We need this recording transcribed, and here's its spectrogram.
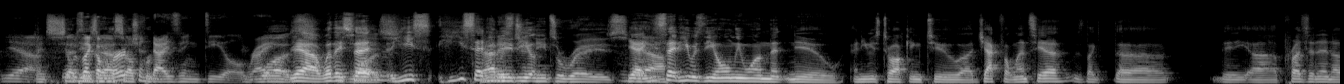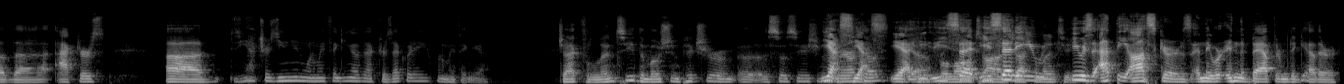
Yeah, and it set was like a ass up for- merchandising deal, right? was. yeah. Well, they It said was. he's he said that he was agent the needs a raise. yeah, Yeah. he said he was the only one that knew, and he was talking to uh, Jack Valencia, who's like the the uh, president of the actors. Uh, the Actors Union. What am I thinking of? Actors Equity. What am I thinking of? Jack Valenti, the Motion Picture uh, Association. Yes, America? yes, yeah. for he, he said he said Jack he, Valenti. he was at the Oscars and they were in the bathroom together.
